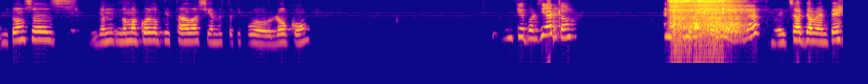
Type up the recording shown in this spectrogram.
Entonces, ya no me acuerdo qué estaba haciendo este tipo loco. Que por cierto. ¿Verdad? Exactamente.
